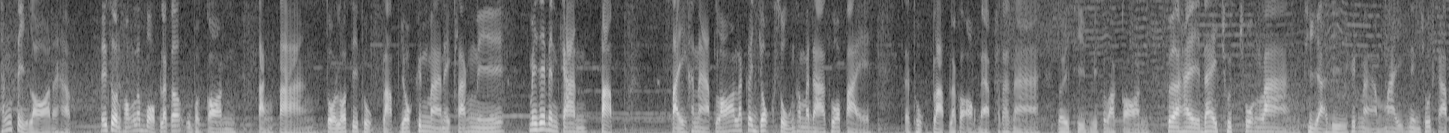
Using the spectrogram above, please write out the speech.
ทั้ง 4 ล้อนะครับ ในส่วนของระบบแล้วก็อุปกรณ์ต่างๆ ตัวรถที่ถูกปรับยกขึ้นมาในครั้งนี้ ไม่ใช่เป็นการปรับใส่ขนาดล้อแล้วก็ยกสูงธรรมดาทั่วไป แต่ถูกปรับแล้วก็ออกแบบพัฒนาโดยทีมวิศวกร เพื่อให้ได้ชุดช่วงล่าง TRD ขึ้นมาใหม่อีกหนึ่งชุดครับ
